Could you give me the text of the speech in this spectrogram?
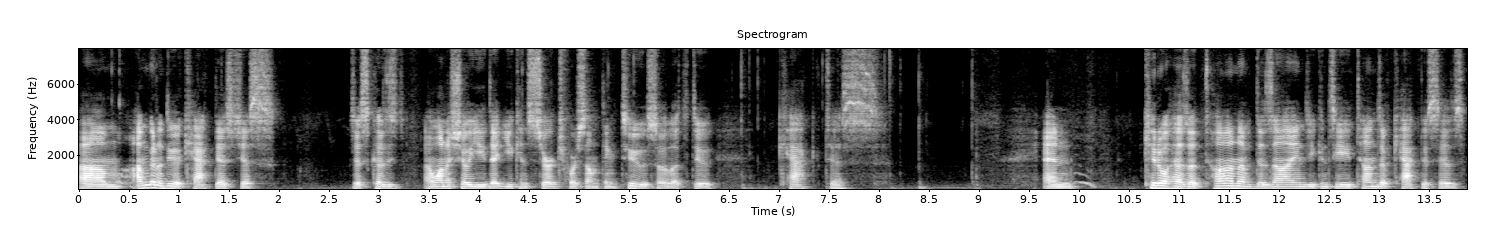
um, I'm gonna do a cactus just just because I want to show you that you can search for something too. So let's do cactus. And Kittl has a ton of designs. You can see tons of cactuses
